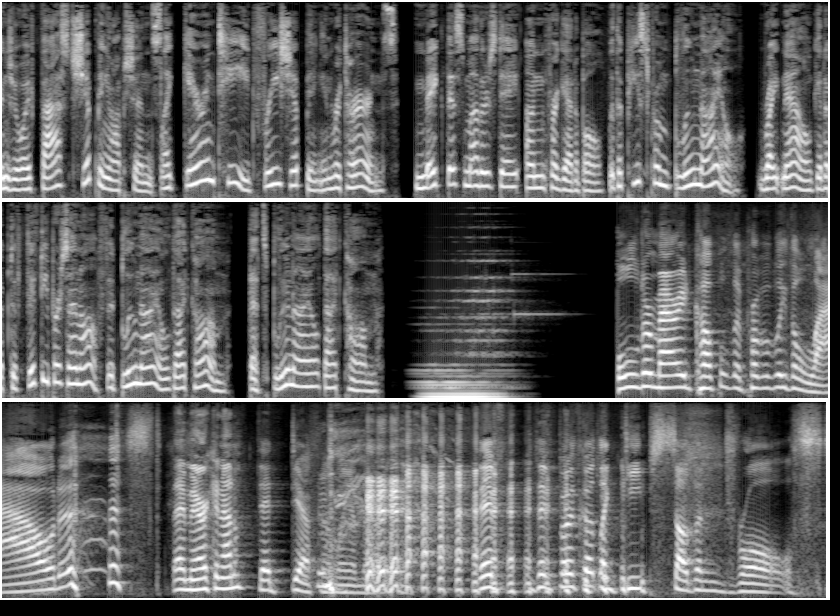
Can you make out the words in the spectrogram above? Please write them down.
Enjoy fast shipping options like guaranteed free shipping and returns. Make this Mother's Day unforgettable with a piece from Blue Nile. Right now, get up to 50% off at BlueNile.com. That's BlueNile.com. older married couple. They're probably the loudest. They American, Adam? They're definitely American. they've they've both got like deep southern drawls.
